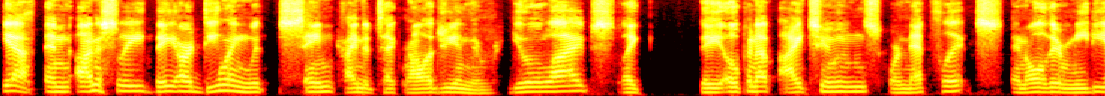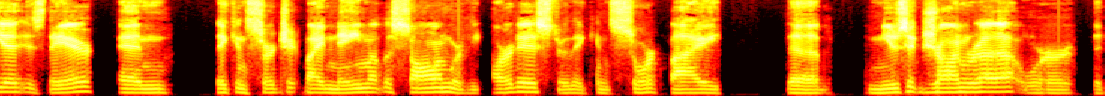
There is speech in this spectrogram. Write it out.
Yeah. And honestly, they are dealing with same kind of technology in their regular lives. Like they open up iTunes or Netflix and all their media is there and they can search it by name of a song or the artist, or they can sort by the music genre or the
